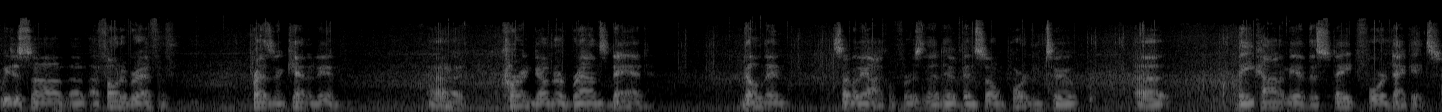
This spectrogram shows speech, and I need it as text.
We just saw a, a photograph of President Kennedy and uh, current Governor Brown's dad building some of the aquifers that have been so important to uh, the economy of the state for decades.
